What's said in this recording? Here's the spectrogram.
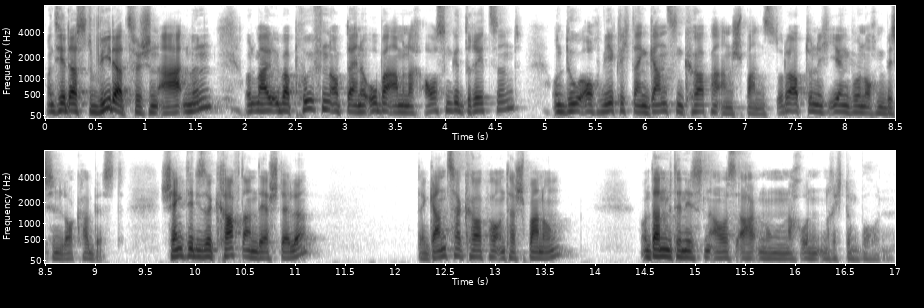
Und hier darfst du wieder zwischenatmen und mal überprüfen, ob deine Oberarme nach außen gedreht sind und du auch wirklich deinen ganzen Körper anspannst oder ob du nicht irgendwo noch ein bisschen locker bist. Schenk dir diese Kraft an der Stelle, dein ganzer Körper unter Spannung und dann mit der nächsten Ausatmung nach unten Richtung Boden.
